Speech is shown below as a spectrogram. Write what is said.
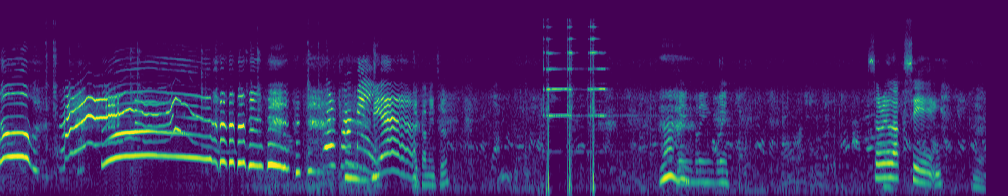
Oh! Yeah! Too? Ah. bling, bling, bling. So relaxing. Yeah.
